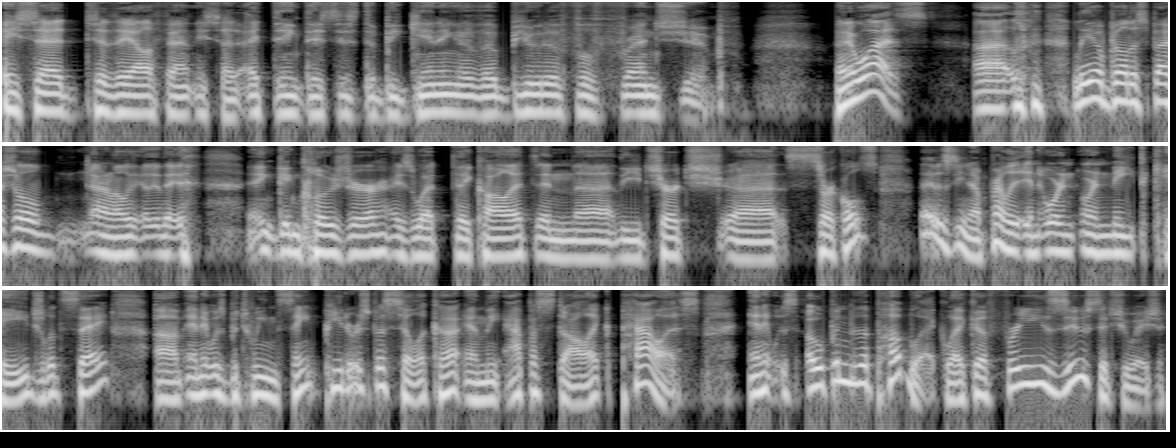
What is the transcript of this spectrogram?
He said to the elephant, he said, I think this is the beginning of a beautiful friendship. And it was. Uh, Leo built a special, I don't know, the- enclosure is what they call it in uh, the church uh, circles. It was, you know, probably an orn- ornate cage, let's say. Um, and it was between St. Peter's Basilica and the Apostolic Palace. And it was open to the public, like a free zoo situation.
